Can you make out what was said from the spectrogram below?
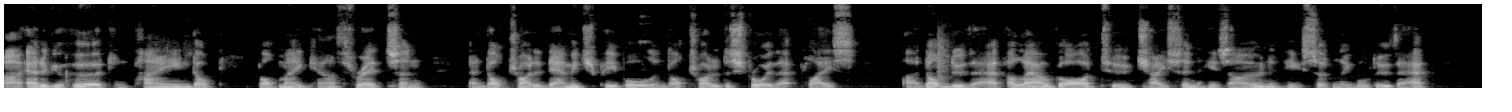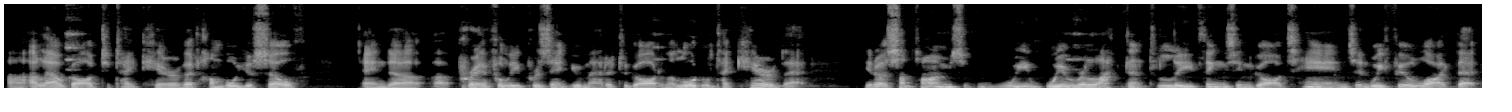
uh, out of your hurt and pain. Don't don't make uh, threats and and don't try to damage people and don't try to destroy that place. Uh, don't do that. Allow God to chasten His own, and He certainly will do that. Uh, allow God to take care of it. Humble yourself and uh, uh, prayerfully present your matter to God, and the Lord will take care of that. You know, sometimes we we're reluctant to leave things in God's hands, and we feel like that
